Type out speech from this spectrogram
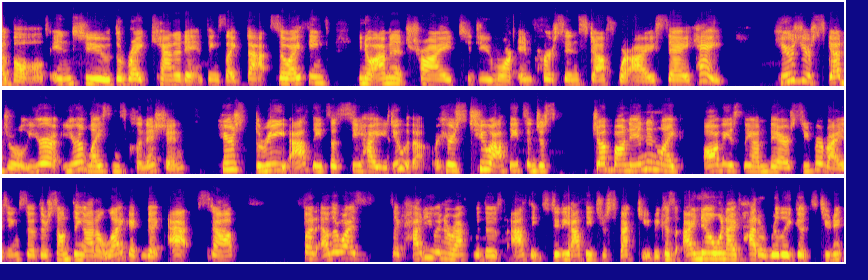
evolve into the right candidate and things like that. So i think you know i'm going to try to do more in-person stuff where i say hey here's your schedule. You're you're a licensed clinician. Here's three athletes. Let's see how you do with them. Or here's two athletes and just jump on in and like obviously i'm there supervising so if there's something i don't like i can be like ah stop but otherwise, it's like, how do you interact with those athletes? Do the athletes respect you? Because I know when I've had a really good student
